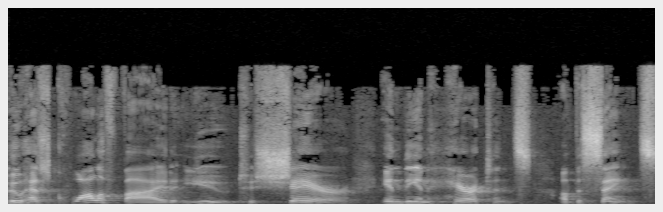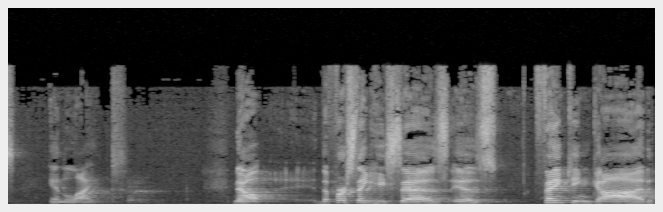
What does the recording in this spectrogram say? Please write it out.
who has qualified you to share in the inheritance of the saints in light. Now, the first thing he says is, thanking God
